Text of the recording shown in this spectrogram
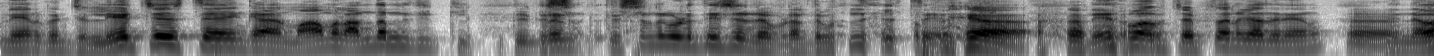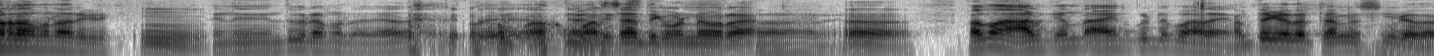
నేను కొంచెం లేట్ చేస్తే ఇంకా మామూలు అందరిని తిట్లు కృష్ణ- కృష్ణని కూడా తీసాడు అప్పుడు అంతకుముందు వెళ్తే. నేను బాబు చెప్తాను కదా నేను. నిన్ను ఎవరు రమ్మన్నారు ఇక్కడికి? నేను ఎందుకు రమ్మన్నారు? మనశాంతిగా ఉండేవరా. పాపం ఆడికంటే ఆయనకుంటే బాధ. అంతే కదా టెన్షన్ కదా.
